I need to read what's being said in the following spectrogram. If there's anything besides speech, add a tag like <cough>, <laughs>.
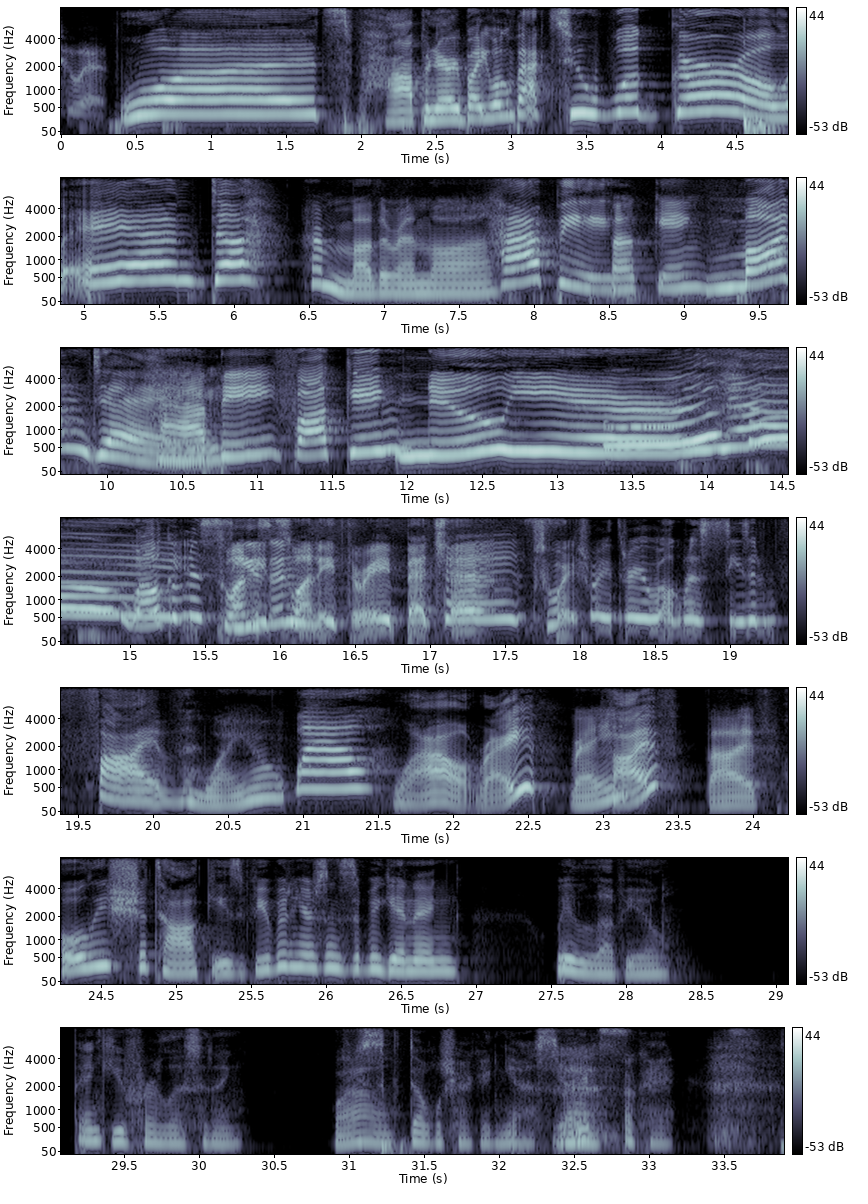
into it. What's poppin', everybody? Welcome back to A Girl and uh, Her mother-in-law. Happy Fucking Monday. happy fucking New Year. Yay! Welcome to season 2023, bitches. 2023. Welcome to season five. Wow. Wow. Wow, right? Right? Five? Five. Holy shiitakes. If you've been here since the beginning, we love you. Thank you for listening. Wow. Just double checking. Yes. Yes. Right? Okay.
